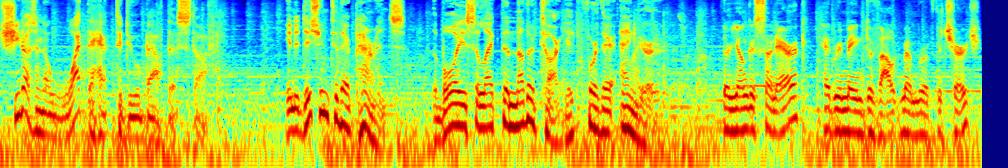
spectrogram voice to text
She doesn't know what the heck to do about this stuff. In addition to their parents, the boys select another target for their anger. Their youngest son, Eric, had remained devout member of the church.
